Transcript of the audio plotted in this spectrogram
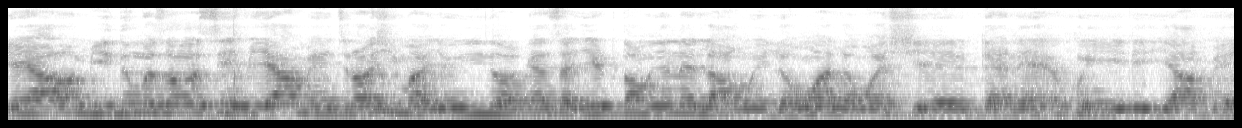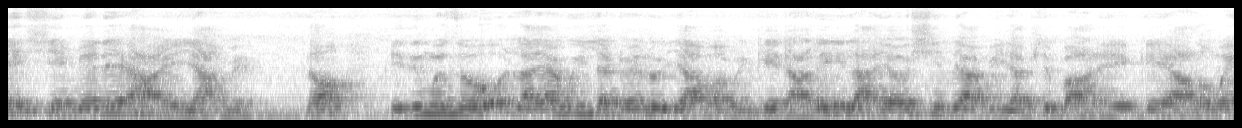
ကဲအောင်မြည်သူမဆုံးအဆင်ပြေရမယ်ကျွန်တော်ရှိမှယုံကြည်သောကန်ဆာကြီးတောင်းရတဲ့လာဝင်လုံးဝလုံးဝရှယ်တန်တဲ့အခွင့်အရေးတွေရမယ်ရှင်ပြတဲ့အားတွေရမယ်နော်ပြည်သူမစိုးလာရောက်ပြီးလက်တွဲလို့ရပါပြီကဲဒါလေးလာရောက်ရှင်းပြပေးတာဖြစ်ပါတယ်ကဲအားလုံးပဲ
